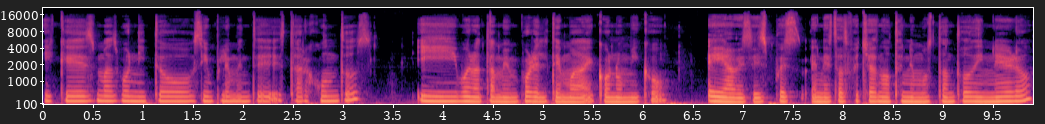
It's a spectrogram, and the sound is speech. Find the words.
y que es más bonito simplemente estar juntos y bueno también por el tema económico eh, a veces pues en estas fechas no tenemos tanto dinero.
